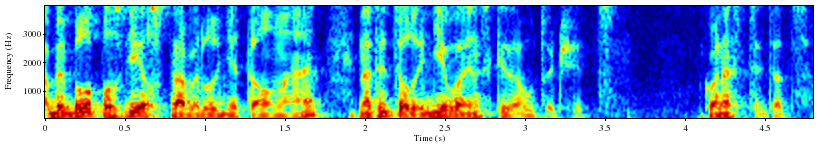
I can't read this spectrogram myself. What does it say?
aby bylo později ospravedlnitelné na tyto lidi vojensky zautočit. Konec citace.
